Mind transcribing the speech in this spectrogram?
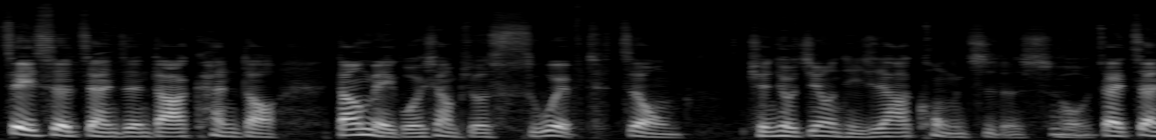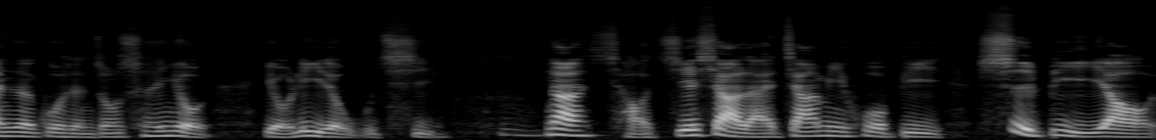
这一次的战争，大家看到，当美国像比如说 SWIFT 这种全球金融体系它控制的时候，在战争的过程中是很有有力的武器。那好，接下来加密货币势必要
